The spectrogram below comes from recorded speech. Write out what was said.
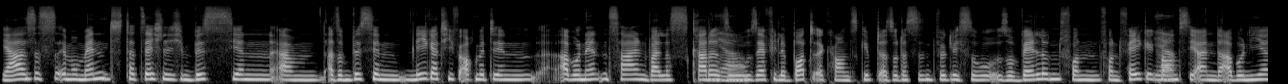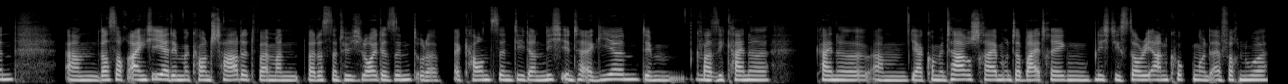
Ja, es ist im Moment tatsächlich ein bisschen, ähm, also ein bisschen negativ auch mit den Abonnentenzahlen, weil es gerade ja. so sehr viele Bot-Accounts gibt. Also das sind wirklich so, so Wellen von, von Fake-Accounts, ja. die einen da abonnieren. Ähm, was auch eigentlich eher dem Account schadet, weil man, weil das natürlich Leute sind oder Accounts sind, die dann nicht interagieren, dem quasi mhm. keine keine ähm, ja, Kommentare schreiben unter Beiträgen, nicht die Story angucken und einfach nur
